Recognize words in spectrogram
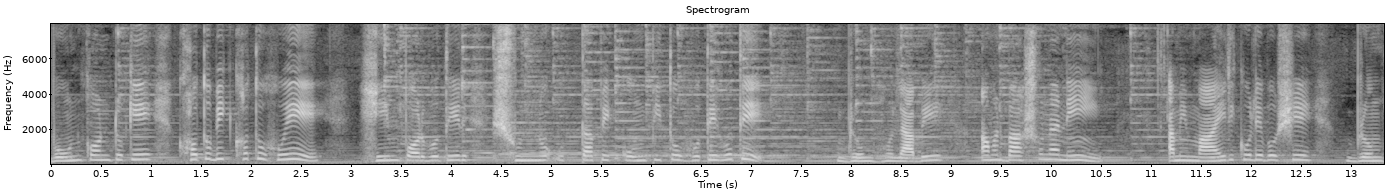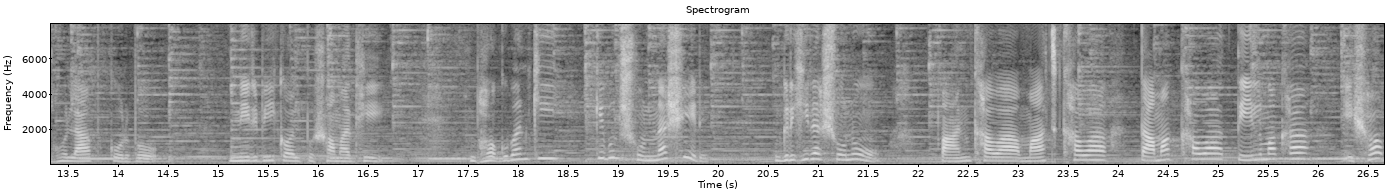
বনকণ্টকে ক্ষতবিক্ষত হয়ে হিম পর্বতের শূন্য উত্তাপে কম্পিত হতে হতে ব্রহ্ম লাভে আমার বাসনা নেই। আমি মায়ের কোলে বসে ব্রহ্ম লাভ করব। নির্বিকল্প সমাধি। ভগবান কি কেবল সন্ন্যাসীর? গৃহীরা শোনো, পান খাওয়া, মাছ খাওয়া, তামাক খাওয়া, তেল মাখা, এসব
